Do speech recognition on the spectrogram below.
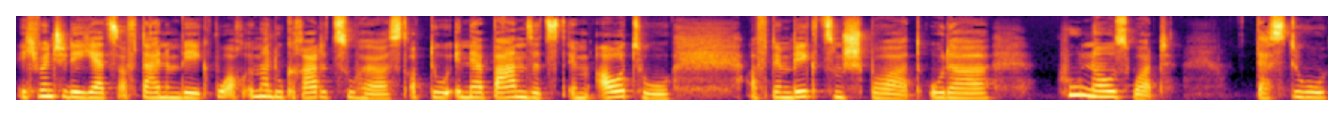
Ich wünsche dir jetzt auf deinem Weg, wo auch immer du gerade zuhörst, ob du in der Bahn sitzt, im Auto, auf dem Weg zum Sport oder who knows what, dass du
